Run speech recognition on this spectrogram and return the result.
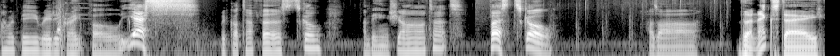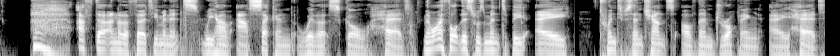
I would be really grateful. Yes! We've got our first skull. I'm being shot at. First skull! Huzzah! The next day. After another 30 minutes, we have our second Wither Skull head. Now, I thought this was meant to be a 20% chance of them dropping a head.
